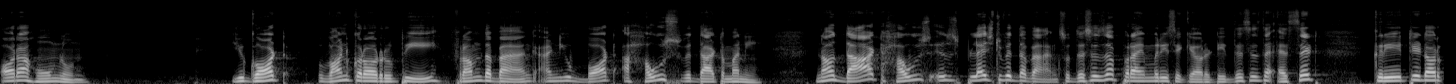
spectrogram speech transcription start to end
or a home loan. You got 1 crore rupee from the bank and you bought a house with that money. Now that house is pledged with the bank. So this is a primary security. This is the asset created or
